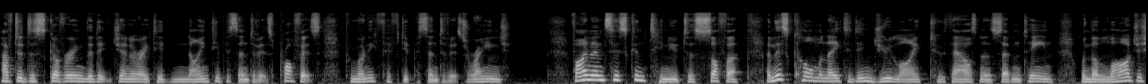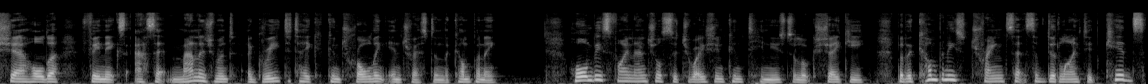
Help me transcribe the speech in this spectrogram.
after discovering that it generated 90% of its profits from only 50% of its range. Finances continued to suffer, and this culminated in July 2017 when the largest shareholder, Phoenix Asset Management, agreed to take a controlling interest in the company. Hornby's financial situation continues to look shaky, but the company's train sets have delighted kids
